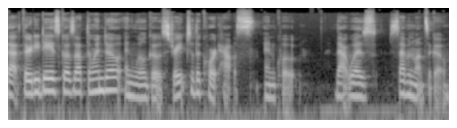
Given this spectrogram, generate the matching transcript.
That 30 days goes out the window and we'll go straight to the courthouse, end quote. That was seven months ago.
